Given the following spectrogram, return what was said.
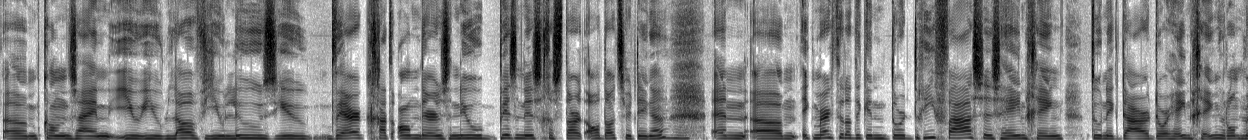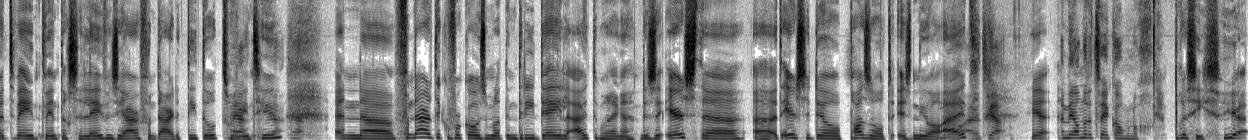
Ehm, kan zijn, you, you love, you lose, je werk gaat anders, nieuw business gestart, al dat soort dingen. En ehm, ik merkte dat ik in, door drie fases heen ging toen ik daar doorheen ging. Rond mijn 22e levensjaar, vandaar de titel, 22. En eh, vandaar dat ik ervoor koos om dat in drie delen uit te brengen. Dus de eerste, eh, het eerste deel, Puzzled, is nu al uit. uit, ja. En die andere twee komen nog. precies. Ja.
